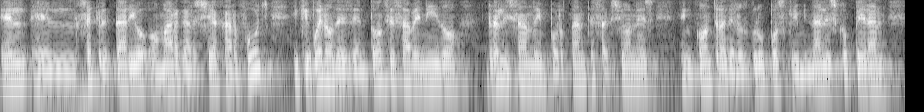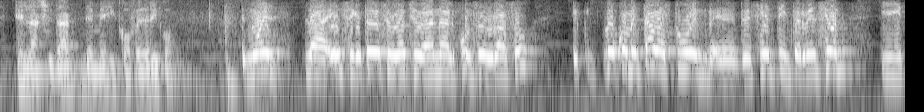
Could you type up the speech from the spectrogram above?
el, el, secretario Omar García Harfuch y que bueno, desde entonces ha venido realizando importantes acciones en contra de los grupos criminales que operan en la Ciudad de México. Federico. Noel, la, el secretario de Seguridad Ciudadana, Alfonso Durazo, eh, lo comentabas tú en, reciente intervención y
